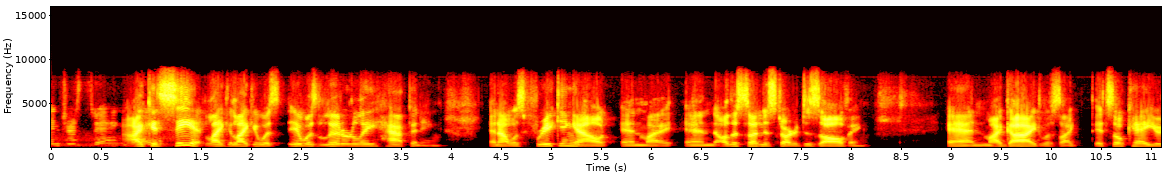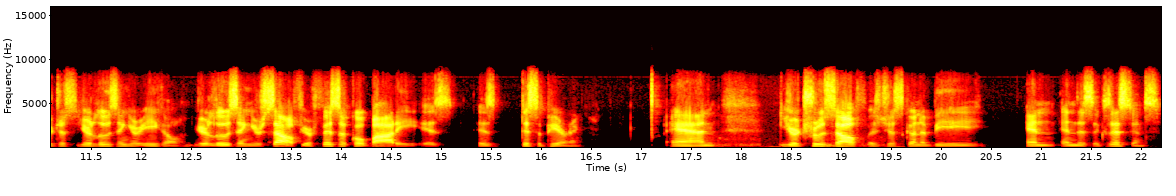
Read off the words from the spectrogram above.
Interesting. I could see it, like like it was it was literally happening, and I was freaking out, and my and all of a sudden it started dissolving, and my guide was like, "It's okay. You're just you're losing your ego. You're losing yourself. Your physical body is is disappearing, and your true self is just going to be in in this existence."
